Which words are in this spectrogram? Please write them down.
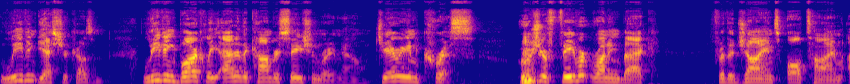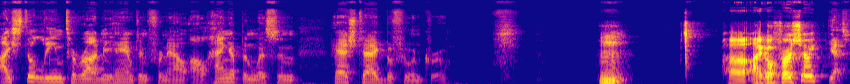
Leaving yes, your cousin. Leaving Barkley out of the conversation right now. Jerry and Chris. Who's Hmm. your favorite running back for the Giants all time? I still lean to Rodney Hampton for now. I'll hang up and listen. Hashtag buffoon crew. Uh, I go first, Jerry. Yes.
